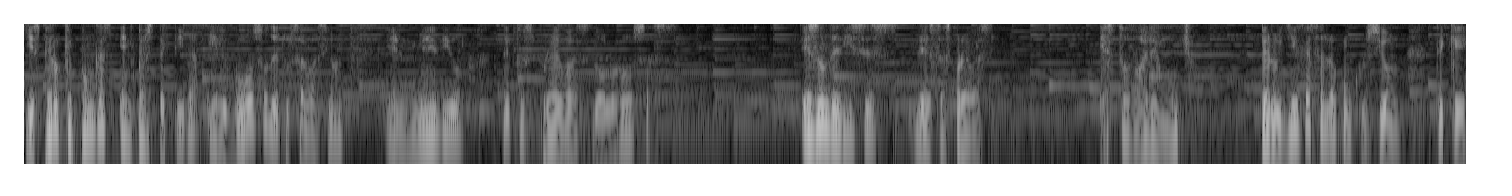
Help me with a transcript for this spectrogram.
Y espero que pongas en perspectiva el gozo de tu salvación en medio de tus pruebas dolorosas. Es donde dices de estas pruebas, esto duele mucho, pero llegas a la conclusión de que,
